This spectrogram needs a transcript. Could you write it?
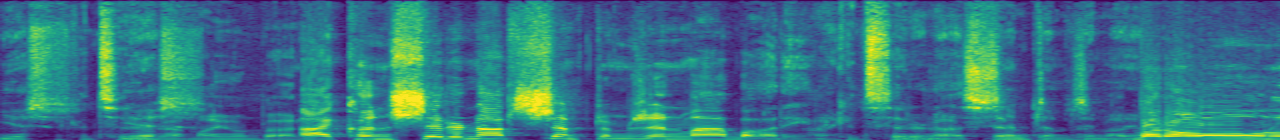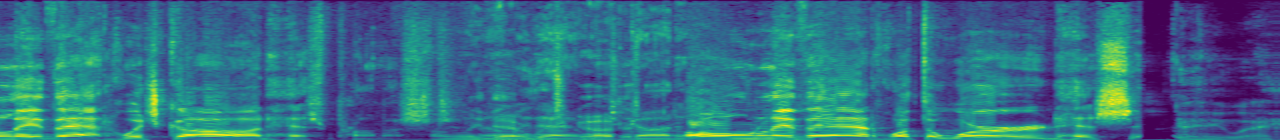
Yes. I Consider yes. not my own body. I consider not symptoms in my body, I consider not symptoms in my but only that which God has promised. Only that Only which that God which has God has Only that what the word has said. Anyway,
